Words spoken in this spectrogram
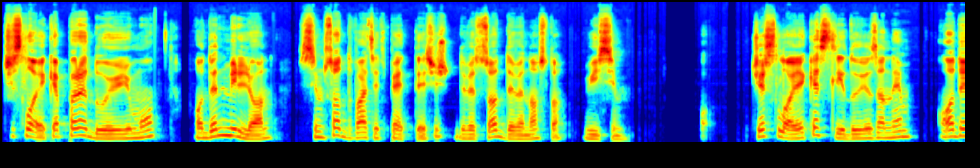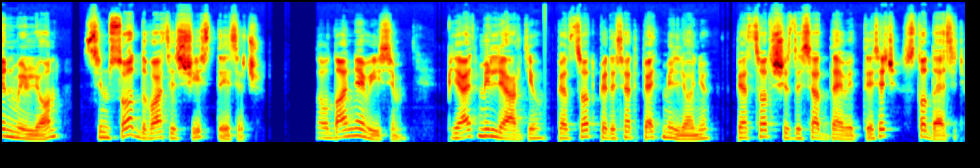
Число, яке передує йому 1 мільйон 725 тисяч 998. Число, яке слідує за ним 1 мільйон 726 тисяч. Завдання 8. 5 мільярдів 555 мільйонів 569 тисяч 110.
